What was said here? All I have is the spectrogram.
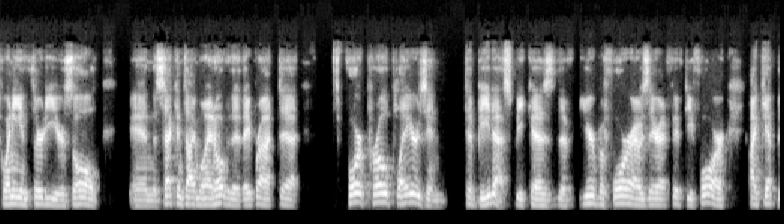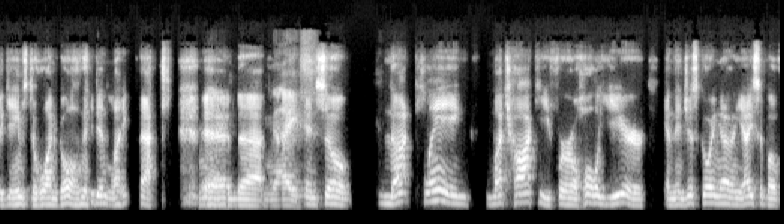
20 and 30 years old. And the second time I went over there, they brought uh, four pro players in to beat us because the year before I was there at 54, I kept the games to one goal and they didn't like that. Right. And uh, nice. And so not playing much hockey for a whole year and then just going out on the ice about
